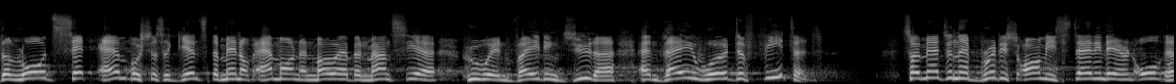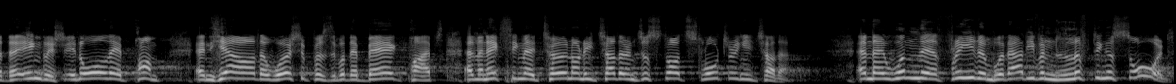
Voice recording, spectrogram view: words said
the Lord set ambushes against the men of Ammon and Moab and Mount Seir who were invading Judah, and they were defeated. So imagine that British army standing there in all the English in all their pomp, and here are the worshippers with their bagpipes, and the next thing they turn on each other and just start slaughtering each other. And they win their freedom without even lifting a sword.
